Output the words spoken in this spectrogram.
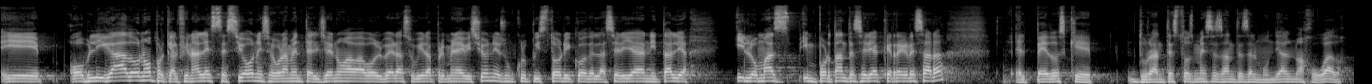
eh, obligado, ¿no? Porque al final es sesión y seguramente el Genoa va a volver a subir a Primera División y es un club histórico de la Serie A en Italia. Y lo más importante sería que regresara. El pedo es que durante estos meses antes del Mundial no ha jugado.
